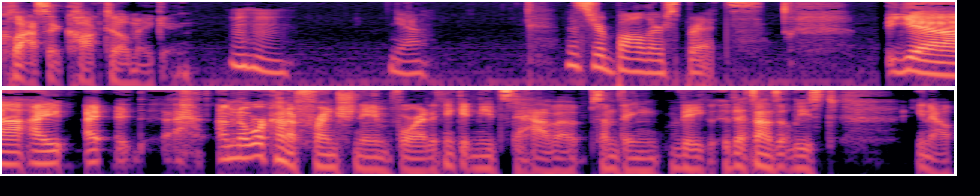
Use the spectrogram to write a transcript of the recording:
classic cocktail making. Mm-hmm. yeah. This is your baller spritz yeah, I, I I'm gonna work on a French name for it. I think it needs to have a something vague that sounds at least, you know,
